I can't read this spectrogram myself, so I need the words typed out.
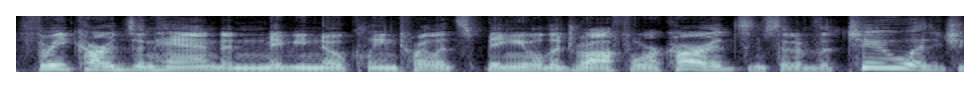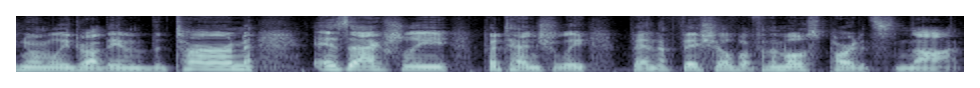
three cards in hand and maybe no clean toilets, being able to draw four cards instead of the two that you normally draw at the end of the turn is actually potentially beneficial, but for the most part it's not.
